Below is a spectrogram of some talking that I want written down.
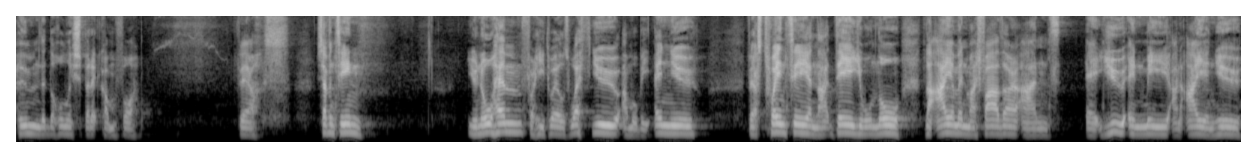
Whom did the Holy Spirit come for? Verse 17. You know him, for he dwells with you and will be in you. Verse 20, in that day you will know that I am in my Father and uh, you in me and I in you.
